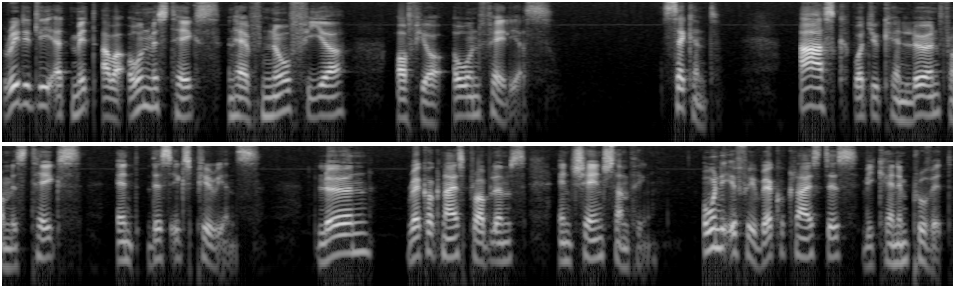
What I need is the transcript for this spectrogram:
readily admit our own mistakes and have no fear of your own failures. Second, ask what you can learn from mistakes and this experience. Learn, recognize problems, and change something. Only if we recognize this, we can improve it.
